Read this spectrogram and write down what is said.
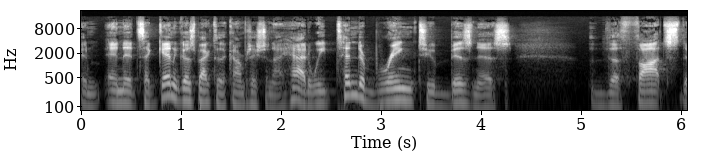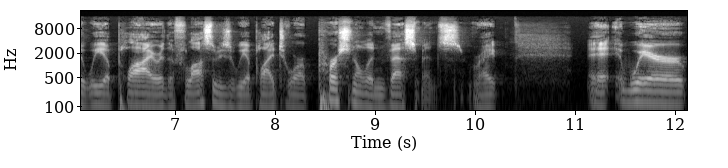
And and it's again, it goes back to the conversation I had. We tend to bring to business the thoughts that we apply or the philosophies we apply to our personal investments, right? uh, where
